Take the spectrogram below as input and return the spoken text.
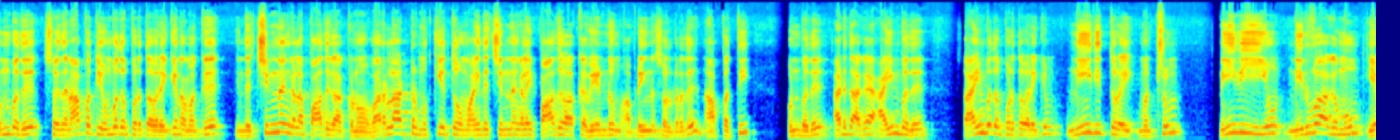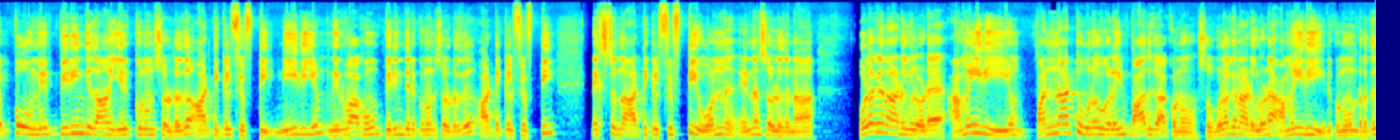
ஒன்பது. ஸோ இந்த நாற்பத்தி ஒன்பதை பொறுத்த வரைக்கும் நமக்கு இந்த சின்னங்களை பாதுகாக்கணும். வரலாற்று முக்கியத்துவம் வாய்ந்த சின்னங்களை பாதுகாக்க வேண்டும் அப்படின்னு சொல்றது நாற்பத்தி ஒன்பது. அடுத்தாக ஐம்பது. ஸோ ஐம்பதை பொறுத்த வரைக்கும் நீதித்துறை மற்றும் நீதியையும் நிர்வாகமும் எப்பவுமே பிரிந்து தான் இருக்கணும்னு சொல்றது ஆர்டிகல் 50 நீதியும் நிர்வாகமும் பிரிந்து இருக்கணும்னு சொல்றது ஆர்டிகல் 50 நெக்ஸ்ட் வந்து ஆர்டிகல் 51 ஒன்று என்ன சொல்லுதுன்னா உலக நாடுகளோட அமைதியையும் பன்னாட்டு உறவுகளையும் பாதுகாக்கணும். ஸோ உலக நாடுகளோட அமைதி இருக்கணுன்றது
